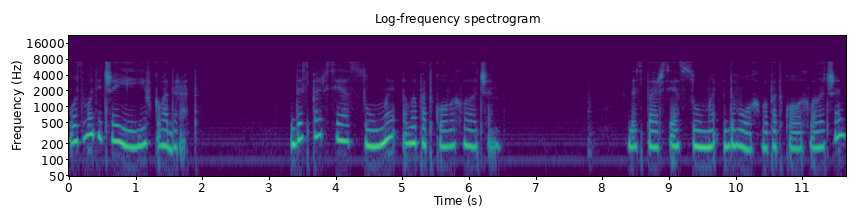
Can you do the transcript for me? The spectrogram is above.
возводячи її в квадрат. Дисперсія суми випадкових величин. Дисперсія суми двох випадкових величин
